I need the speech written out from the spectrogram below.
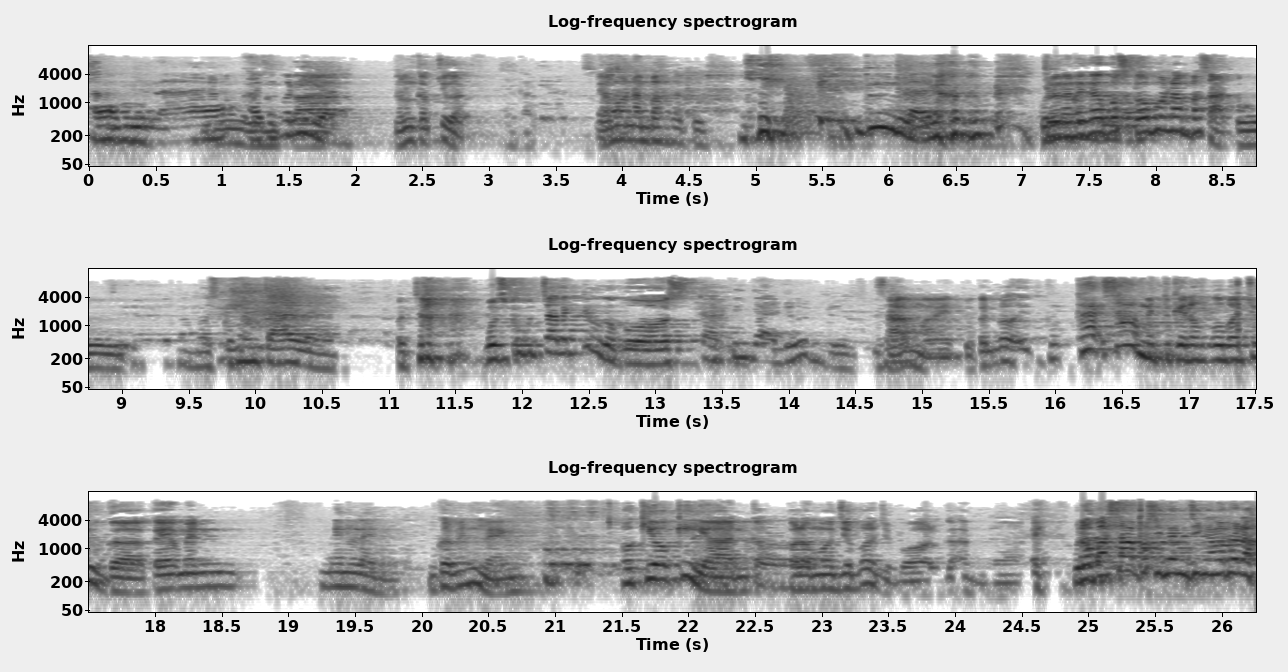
alhamdulillah aku pun iya Lengkap juga. Yang mau nambah satu. gila kau Udah dengar bos kau mau nambah satu. bosku mencalek Pecah. Bosku pencalek juga bos. tapi nggak duduk Sama itu kan kalau itu kayak sama itu kayak narkoba juga kayak main mainland bukan main leng. Oki-okian Ka- kalau mau jebol jebol gak enggak. Eh udah bahas apa sih anjing udah lah.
